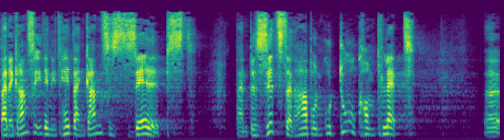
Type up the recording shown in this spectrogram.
deine ganze Identität, dein ganzes Selbst, dein Besitz, dein Hab und Gut, du komplett äh,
